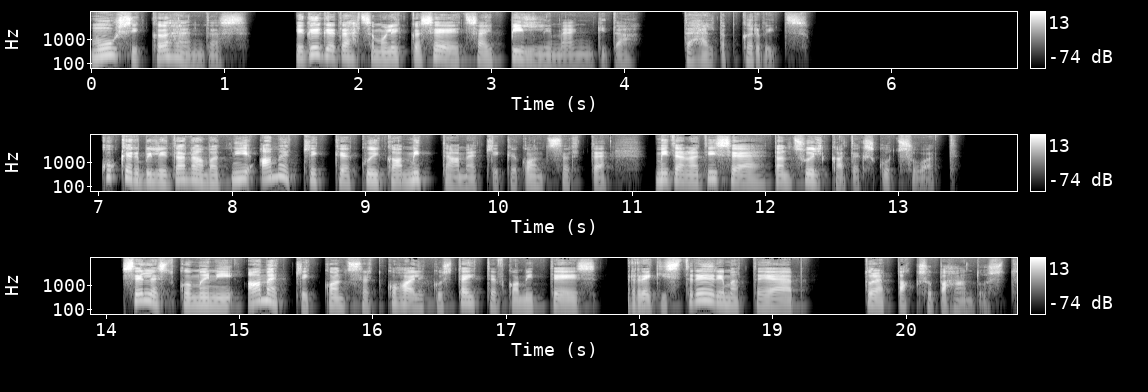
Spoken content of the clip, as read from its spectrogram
muusika ühendas ja kõige tähtsam oli ikka see, et sai pilli mängida, täheldab Kõrvits Kukerpillid annavad nii ametlikke kui ka mitteametlikke kontserte, mida nad ise tantsulkadeks kutsuvad. sellest, kui mõni ametlik kontsert kohalikus täitevkomitees registreerimata jääb, tuleb paksu pahandust.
